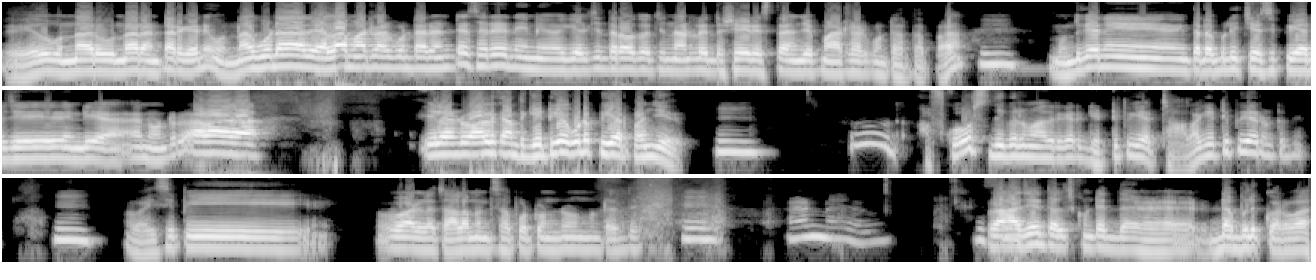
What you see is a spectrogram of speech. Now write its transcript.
ఏదో ఉన్నారు ఉన్నారు అంటారు కానీ ఉన్నా కూడా అది ఎలా మాట్లాడుకుంటారంటే సరే నేను గెలిచిన తర్వాత వచ్చిన దాంట్లో ఇంత షేర్ ఇస్తా అని చెప్పి మాట్లాడుకుంటారు తప్ప ముందుగానే ఇంత డబ్బులు ఇచ్చేసి పిఆర్ చేయండి అని ఉంటారు అలా ఇలాంటి వాళ్ళకి అంత గట్టిగా కూడా పిఆర్ పనిచేయదు అఫ్ కోర్స్ దివ్యల మాదిరి గారి గట్టి పిఆర్ చాలా గట్టి పిఆర్ ఉంటుంది. వైసీపీ వాళ్ళ చాలా మంది సపోర్ట్ ఉంటూ ఉంటుంది. అండ్ రాజే తలుచుకుంటే డబ్బులు కొరవా.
